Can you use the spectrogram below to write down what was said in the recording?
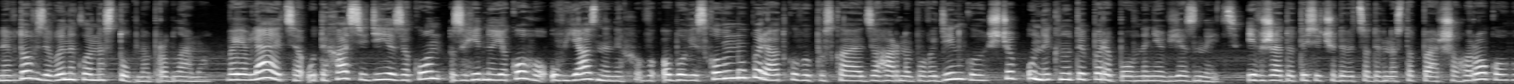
Невдовзі виникла наступна проблема. Виявляється, у Техасі діє закон, згідно якого ув'язнених в обов'язковому порядку випускають за гарну поведінку, щоб уникнути переповнення в'язниць. І вже до 1991 року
